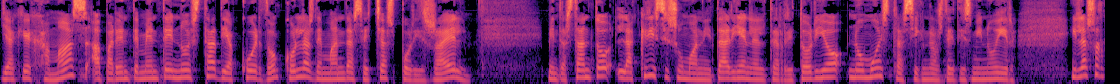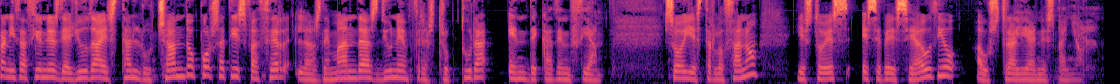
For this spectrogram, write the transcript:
ya que Hamas aparentemente no está de acuerdo con las demandas hechas por Israel. Mientras tanto, la crisis humanitaria en el territorio no muestra signos de disminuir y las organizaciones de ayuda están luchando por satisfacer las demandas de una infraestructura en decadencia. Soy Esther Lozano y esto es SBS Audio Australia en Español.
